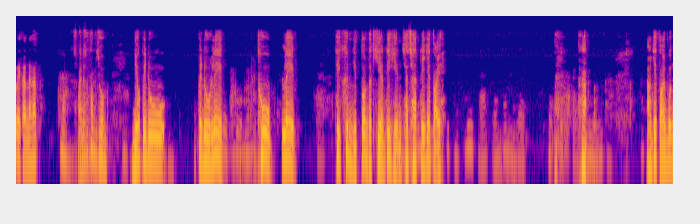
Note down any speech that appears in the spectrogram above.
ด้วยกันนะครับค่ะไปนะครับท่านผู้ชม เดี๋ยวไปดูไปดูเลขถูกนะคะทูบเลข ที่ขึ้นอยู่ต้นตะเคียนที่เห็นชัดๆได้เจ๊ต่อยครับ เอาเจ๊ต่อยเบิ้ง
